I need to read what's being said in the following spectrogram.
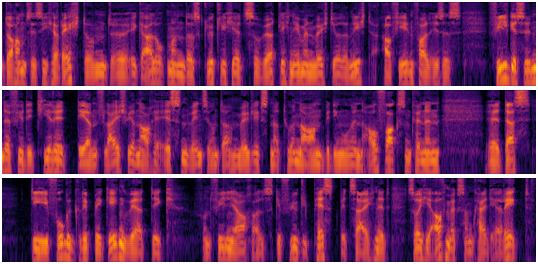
Da haben Sie sicher recht und äh, egal, ob man das glücklich jetzt so wörtlich nehmen möchte oder nicht, auf jeden Fall ist es viel gesünder für die Tiere, deren Fleisch wir nachher essen, wenn sie unter möglichst naturnahen Bedingungen aufwachsen können, äh, dass die Vogelgrippe gegenwärtig von vielen ja auch als Geflügelpest bezeichnet, solche Aufmerksamkeit erregt.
